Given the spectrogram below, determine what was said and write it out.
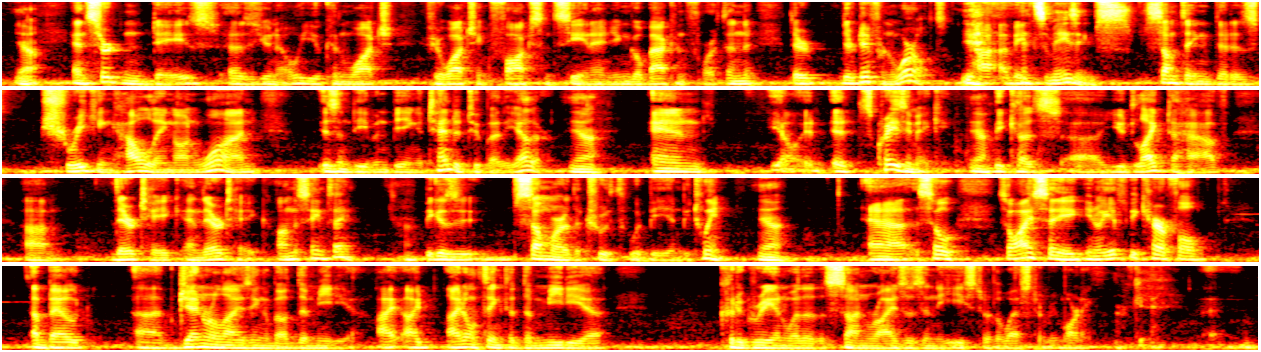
Yeah. And certain days, as you know, you can watch. If you're watching Fox and CNN, you can go back and forth, and they're they're different worlds. Yeah. I I mean, it's amazing. something that is shrieking, howling on one, isn't even being attended to by the other, Yeah. and you know it, it's crazy making. Yeah. Because uh, you'd like to have um, their take and their take on the same thing, because somewhere the truth would be in between. Yeah. Uh, so, so I say, you know, you have to be careful about uh, generalizing about the media. I, I, I don't think that the media could agree on whether the sun rises in the east or the west every morning.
